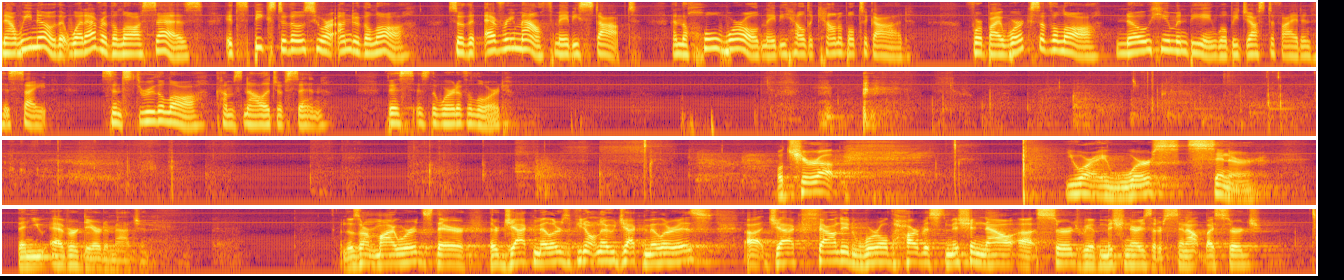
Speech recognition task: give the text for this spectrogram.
Now we know that whatever the law says, it speaks to those who are under the law, so that every mouth may be stopped, and the whole world may be held accountable to God. For by works of the law, no human being will be justified in his sight, since through the law comes knowledge of sin. This is the word of the Lord. Well, cheer up. You are a worse sinner than you ever dared imagine. And those aren't my words, they're, they're Jack Miller's. If you don't know who Jack Miller is, uh, Jack founded World Harvest Mission, now uh, Serge. We have missionaries that are sent out by Serge.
